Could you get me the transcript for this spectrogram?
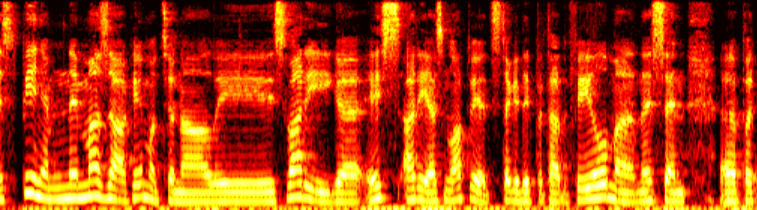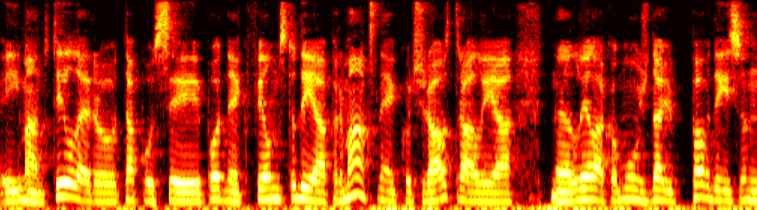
es pieņemu ne mazāk emocionāli svarīga. Es arī esmu latvietis, tagad ir pat tāda filma nesen uh, par Imantu Tilleru tapusi podnieku filmu studijā par mākslinieku, kurš ir Austrālijā uh, lielāko mūžu daļu pavadījis un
